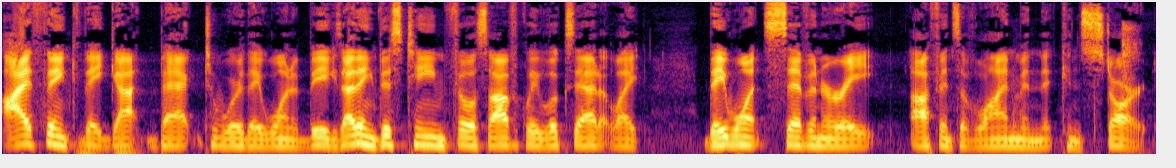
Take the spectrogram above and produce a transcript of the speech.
I think they got back to where they want to be because I think this team philosophically looks at it like they want seven or eight offensive linemen that can start.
